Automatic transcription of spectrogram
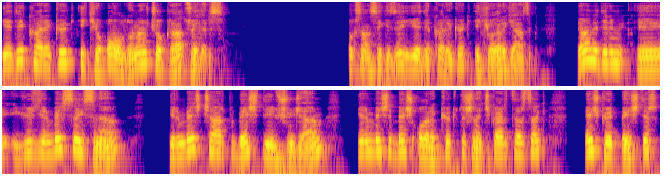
7 karekök 2 olduğunu çok rahat söyleriz. 98'i 7 karekök 2 olarak yazdık. Devam edelim. E, 125 sayısını 25 çarpı 5 diye düşüneceğim. 25'i 5 olarak kök dışına çıkartırsak 5 kök 5'tir.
